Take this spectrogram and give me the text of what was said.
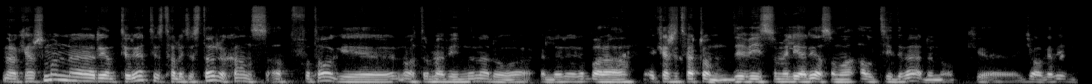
Men då kanske man eh, rent teoretiskt har lite större chans att få tag i något av de här vinnarna då? Eller är det bara, kanske tvärtom, det är vi som är lediga som har all tid i världen och jagar vin?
